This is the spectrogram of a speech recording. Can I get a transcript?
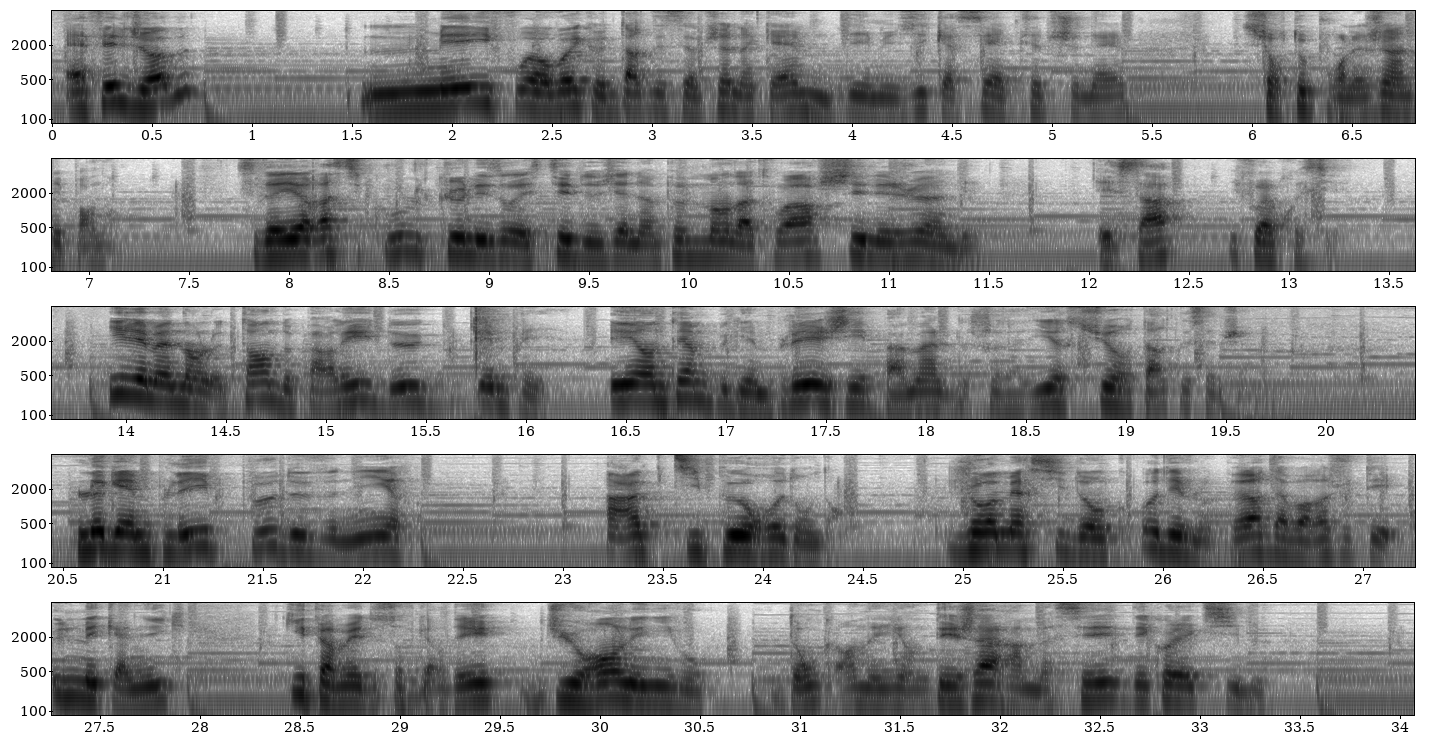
Elle fait le job, mais il faut avouer que Dark Deception a quand même des musiques assez exceptionnelles, surtout pour les jeux indépendants. C'est d'ailleurs assez cool que les OST deviennent un peu mandatoires chez les jeux indés. Et ça, il faut apprécier. Il est maintenant le temps de parler de gameplay. Et en termes de gameplay, j'ai pas mal de choses à dire sur Dark Deception. Le gameplay peut devenir un petit peu redondant. Je remercie donc aux développeurs d'avoir ajouté une mécanique qui permet de sauvegarder durant les niveaux, donc en ayant déjà ramassé des collectibles,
